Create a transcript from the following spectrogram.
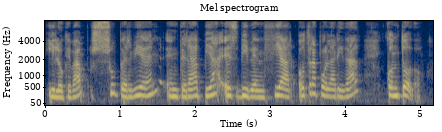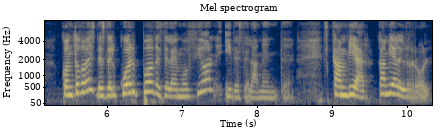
Y lo que va súper bien en terapia es vivenciar otra polaridad con todo. Con todo es desde el cuerpo, desde la emoción y desde la mente. Es cambiar, cambiar el rol.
